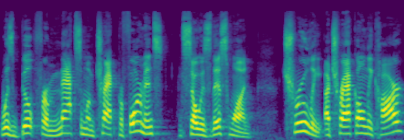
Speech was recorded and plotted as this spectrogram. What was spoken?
was built for maximum track performance, and so is this one. Truly a track only car,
